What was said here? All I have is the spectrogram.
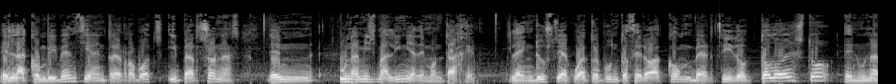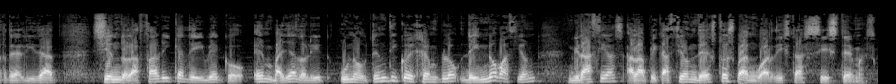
en la convivencia entre robots y personas en una misma línea de montaje. La industria 4.0 ha convertido todo esto en una realidad, siendo la fábrica de Ibeco en Valladolid un auténtico ejemplo de innovación gracias a la aplicación de estos vanguardistas sistemas.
